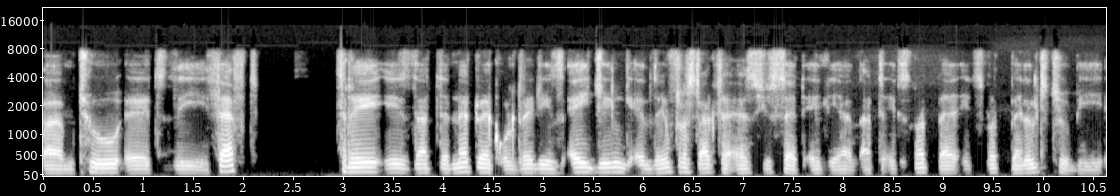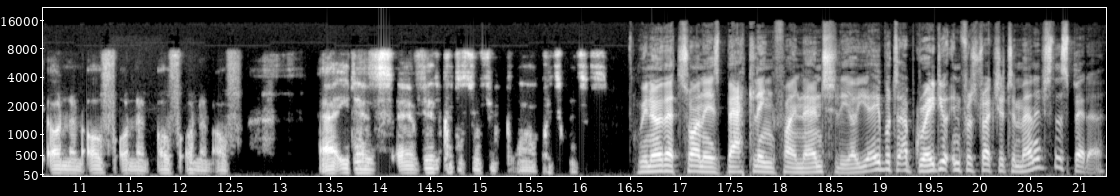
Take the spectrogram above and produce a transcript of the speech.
Um, two, it's the theft. Three is that the network already is aging, and the infrastructure, as you said earlier, that it is not it's not built to be on and off, on and off, on and off. Uh, it has uh, very catastrophic uh, consequences. We know that Tshwane is battling financially. Are you able to upgrade your infrastructure to manage this better?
